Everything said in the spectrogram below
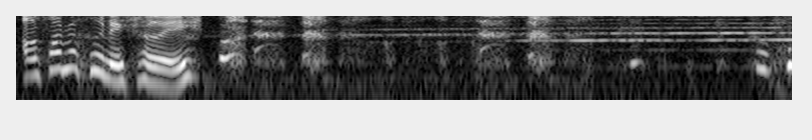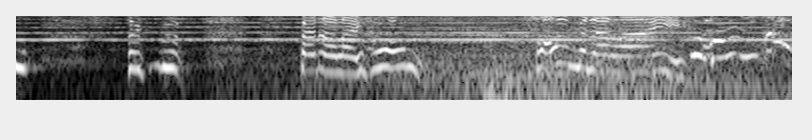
เอาสร้อยมาคืนเฉยๆเฮ้ยเป็นอะไรส้มส้มเป็นอะไรส้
